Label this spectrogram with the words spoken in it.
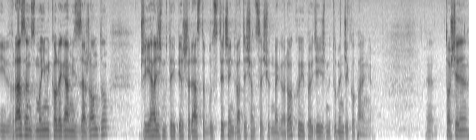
I razem z moimi kolegami z zarządu przyjechaliśmy tutaj pierwszy raz, to był styczeń 2007 roku i powiedzieliśmy, tu będzie kopalnia. To się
